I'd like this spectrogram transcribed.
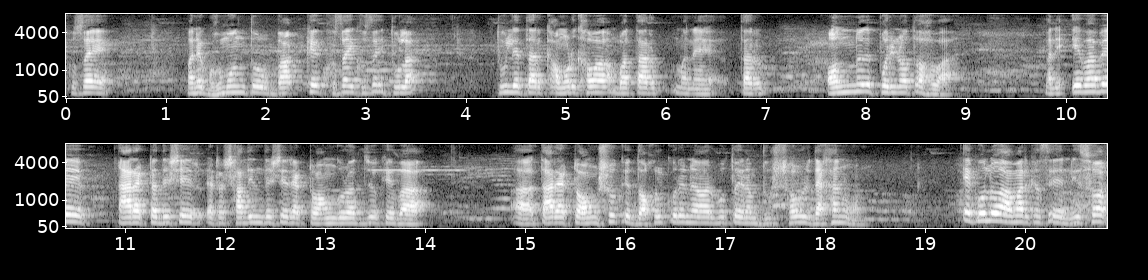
খোসায় মানে ঘুমন্ত বাক্যে খোসাই খোসাই তোলা। তুলে তার কামড় খাওয়া বা তার মানে তার অন্যে পরিণত হওয়া। মানে এভাবে আর একটা দেশের, একটা স্বাধীন দেশের একটা অঙ্গরাজ্যকে বা তার একটা অংশকে দখল করে নেওয়ার মতো এরকম দুঃসাহস দেখানো। এগুলো আমার কাছে নিছক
